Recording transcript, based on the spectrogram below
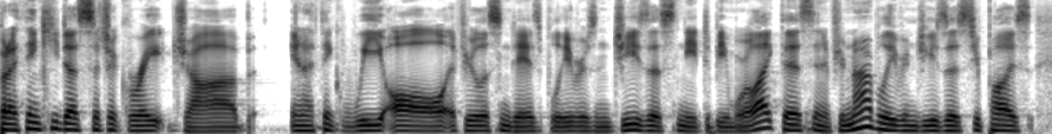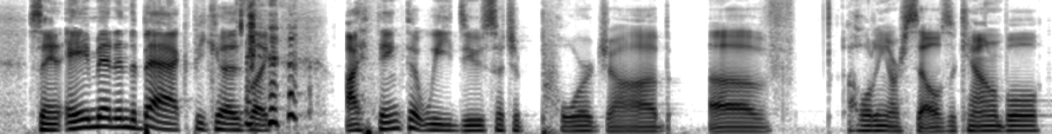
But I think he does such a great job. And I think we all, if you're listening to as believers in Jesus, need to be more like this. And if you're not a believer in Jesus, you're probably saying amen in the back because, like, I think that we do such a poor job of holding ourselves accountable,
